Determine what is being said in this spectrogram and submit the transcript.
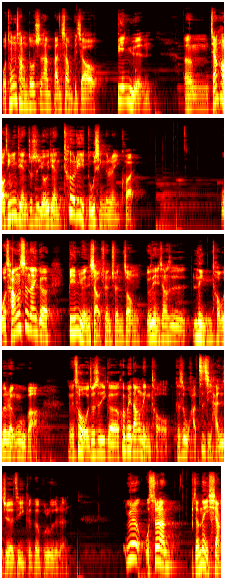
我通常都是和班上比较边缘。嗯，讲好听一点，就是有一点特立独行的人一块。我常是那个边缘小圈圈中有点像是领头的人物吧。没错，我就是一个会被当领头，可是我自己还是觉得自己格格不入的人。因为我虽然比较内向，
